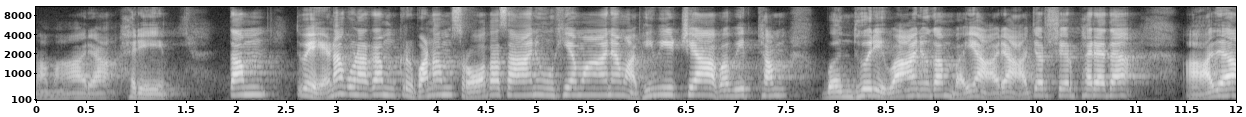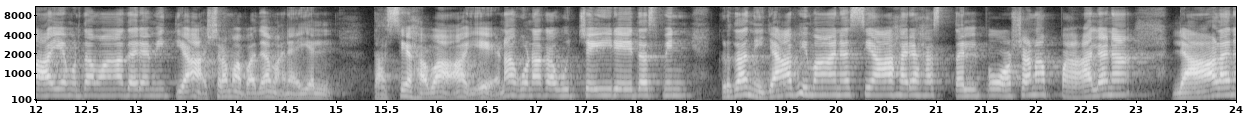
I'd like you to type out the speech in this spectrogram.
മമാര ഹരേ. തം ത്വേണഗുണകം കൃപണം സ്രോതസാനൂഹ്യമാനമഭിവീക്ഷ്യാപവിദ്ധം ബന്ധുരിവാനുകമ്പയാ രാജർഷിർഭരത. ആദായമൃതമാതരമിത്യാശ്രമപദമനയൽ തസ്യ ഹവായേണ ഗുണക ഉച്ചൈരേതസ്മിൻ കൃതനിജാഭിമാനസ്യാഹരഹസ്തൽപോഷണപാലന ലാളന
